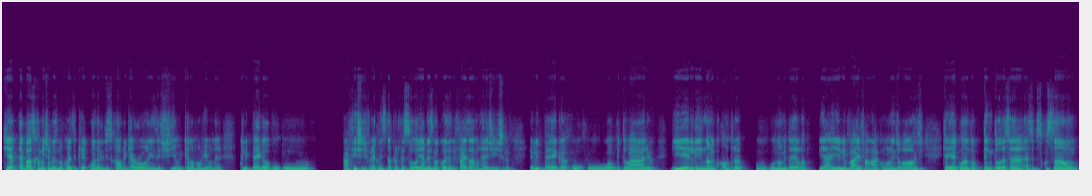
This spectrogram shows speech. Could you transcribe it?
Que é, é basicamente a mesma coisa que quando ele descobre que a Rowan existiu e que ela morreu, né? Ele pega o, o a ficha de frequência da professora e a mesma coisa ele faz lá no registro. Ele pega o, o obituário e ele não encontra o, o nome dela. E aí ele vai falar com o landlord, que aí é quando tem toda essa, essa discussão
